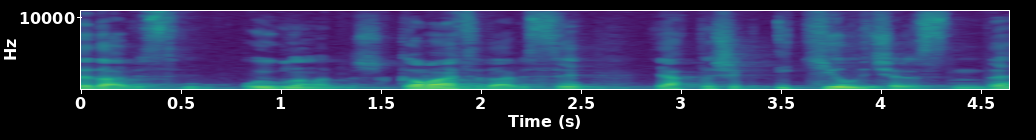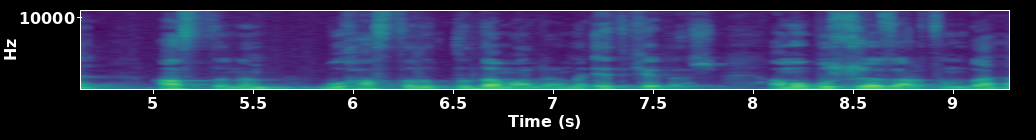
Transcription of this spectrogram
tedavisi uygulanabilir. Gamma knife tedavisi yaklaşık 2 yıl içerisinde hastanın bu hastalıklı damarlarını etki eder. Ama bu süre zarfında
